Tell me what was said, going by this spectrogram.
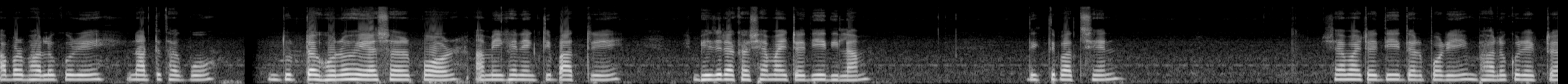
আবার ভালো করে নাড়তে থাকব। দুধটা ঘন হয়ে আসার পর আমি এখানে একটি পাত্রে ভেজে রাখা সেমাইটা দিয়ে দিলাম। দেখতে পাচ্ছেন? সেমাইটা দিয়ে দেওয়ার পরে ভালো করে একটা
